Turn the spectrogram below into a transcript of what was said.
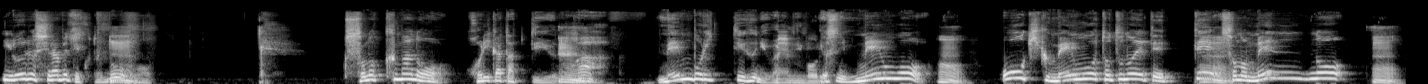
いろいろ調べていくとどうも、その熊の彫り方っていうのは、面彫りっていうふうに言われてる。要するに面を、うん。大きく面を整えていって、うんその面のうん。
